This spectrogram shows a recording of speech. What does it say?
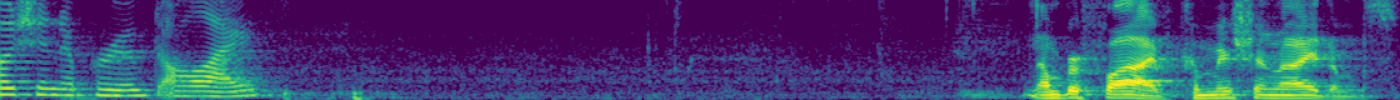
Motion approved, all ayes. Number five, commission items.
